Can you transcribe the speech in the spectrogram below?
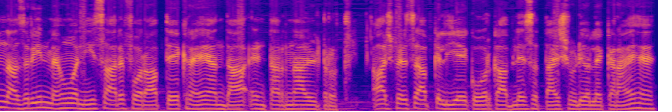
नाजरीन, मैं हूँ अनीस आरिफ और आप देख रहे हैं द इंटरनल ट्रुथ। आज फिर से आपके लिए एक और काबिल सत्ताईस वीडियो लेकर आए हैं।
